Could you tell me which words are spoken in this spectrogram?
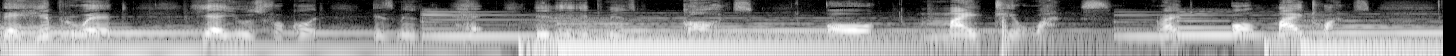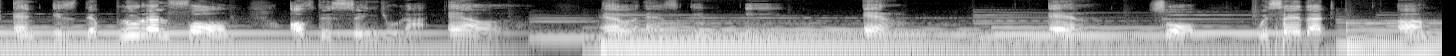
The Hebrew word here used for God is means it, it means gods or mighty ones, right? Or might ones. and is the plural form of the singular L, L as in E L. El. So we say that um,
